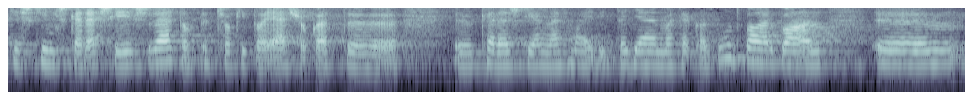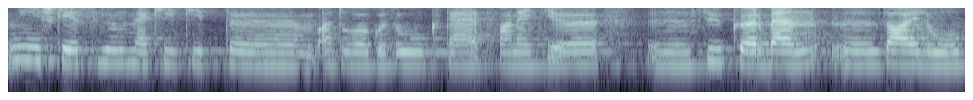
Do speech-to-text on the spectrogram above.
kis kincskeresésre, csoki tojásokat keresgélnek majd itt a gyermekek az udvarban. Mi is készülünk nekik itt a dolgozók, tehát van egy szűk körben zajló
